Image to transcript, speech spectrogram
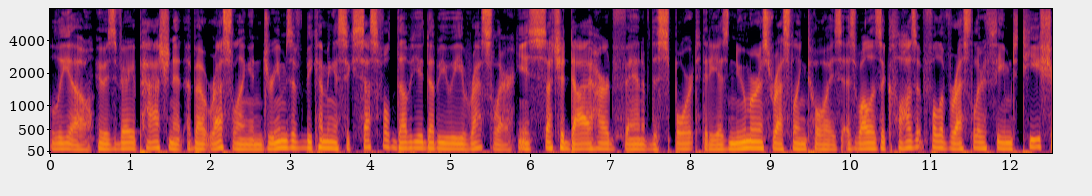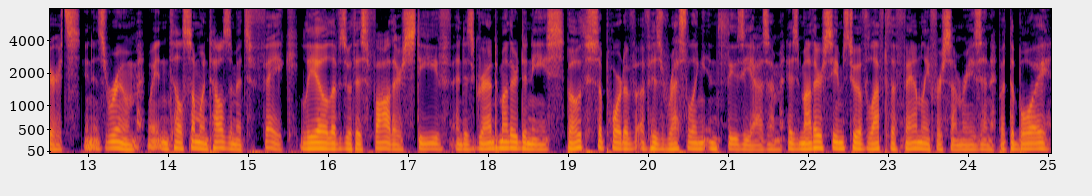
Leo, who is very passionate about wrestling and dreams of becoming a successful WWE wrestler. He is such a die-hard fan of the sport that he has numerous wrestling toys as well as a closet full of wrestler themed t shirts in his room. Wait until someone tells him it's fake. Leo lives with his father, Steve, and his grandmother, Denise, both supportive of his wrestling enthusiasm. His mother seems to have left the family for some reason, but the boy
